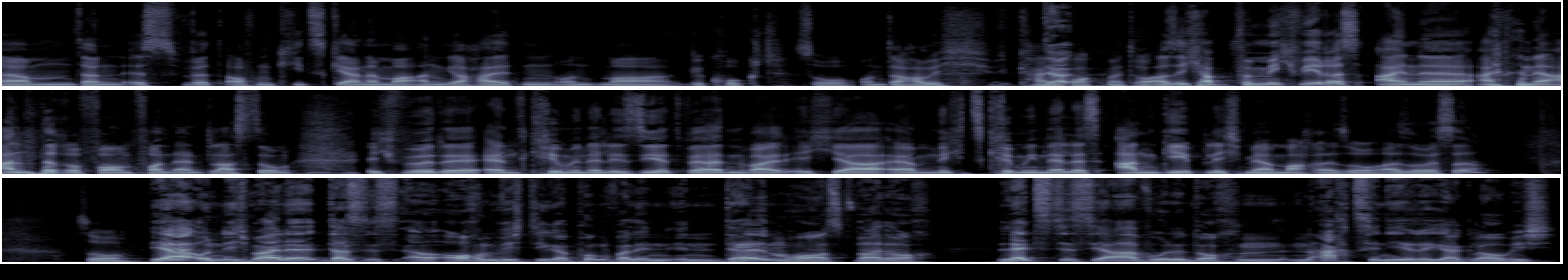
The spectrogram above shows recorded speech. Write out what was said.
ähm, dann ist, wird auf dem Kiez gerne mal angehalten und mal geguckt. So. Und da habe ich keinen Ja. Bock mehr drauf. Also ich habe, für mich wäre es eine, eine andere Form von Entlastung. Ich würde entkriminalisiert werden, weil ich ja ähm, nichts Kriminelles angeblich mehr mache. So. Also weißt du? So. Ja, und ich meine, das ist au- auch ein wichtiger Punkt, weil in, in Delmenhorst war doch, letztes Jahr wurde doch ein, ein 18-Jähriger, glaube ich,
